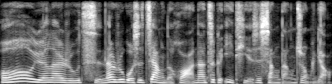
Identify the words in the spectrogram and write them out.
哦，原来如此。那如果是这样的话，那这个议题也是相当重要。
